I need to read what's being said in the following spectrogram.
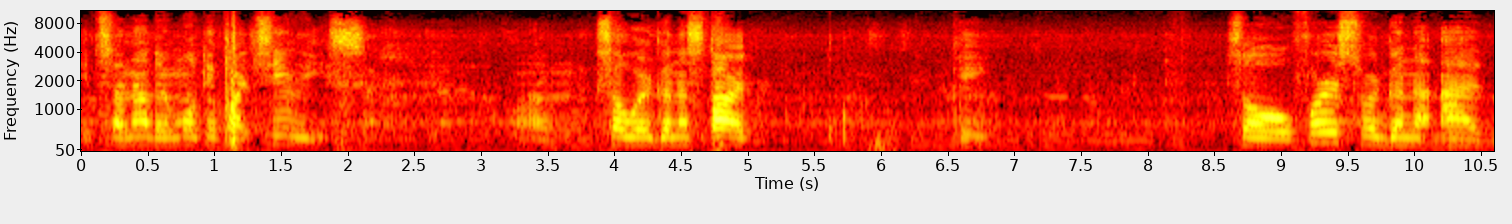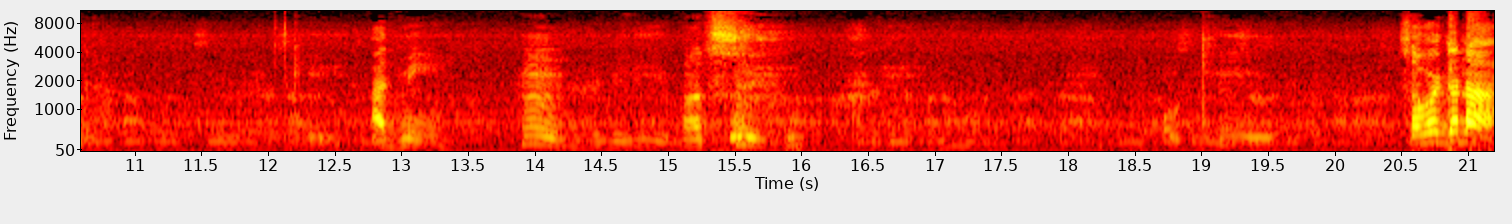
It's another multi-part series. Um, so we're gonna start. Okay. So first we're gonna add add me. Hmm. What's Okay. So we're gonna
